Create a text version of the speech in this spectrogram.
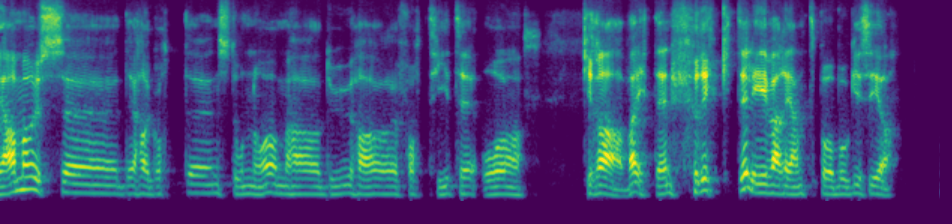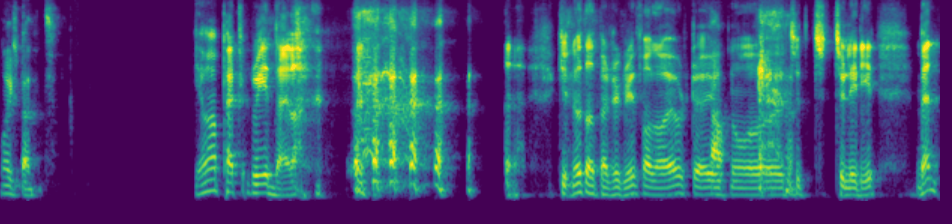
Ja, Marius. eh, Det har gått eh, en stund nå. Du har fått tid til å grave etter en fryktelig variant på boogie-sida. Nå er jeg spent. Ja, Patrick Reed, nei da. Kunne jo tatt Patrick Reed, for han har gjort, Ja. gjort noe tu- tu- tullerier. Men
